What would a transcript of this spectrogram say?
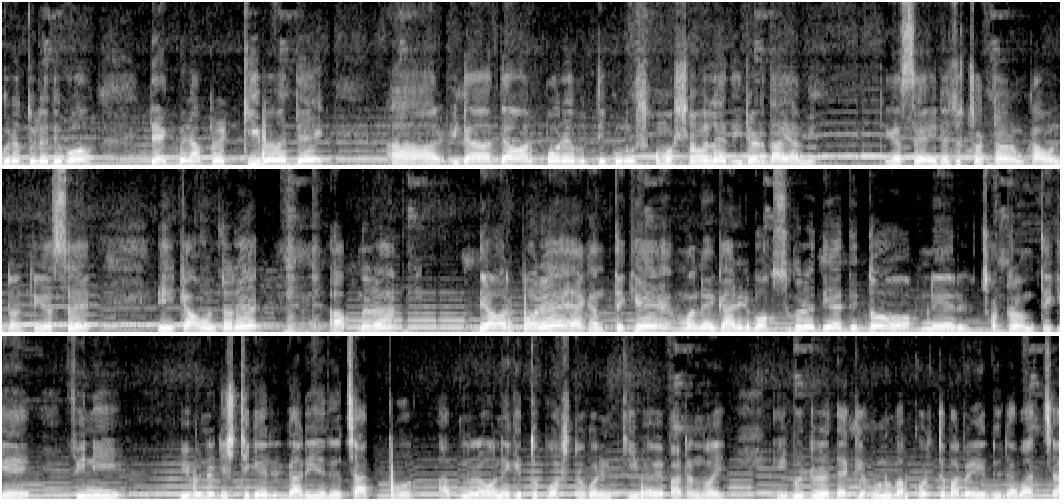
করে তুলে দেব। দেখবেন আপনার কীভাবে দেয়, আর এটা দেওয়ার পরবর্তী কোনো সমস্যা হলে এটার দায় আমি, ঠিক আছে? এটা হচ্ছে চট্টগ্রাম কাউন্টার ঠিক আছে? এই কাউন্টারে আপনারা দেওয়ার পরে এখান থেকে মানে গাড়ির বক্স করে দিয়ে দিত, আপনার চট্টগ্রাম থেকে ফিনি বিভিন্ন ডিস্ট্রিক্টের গাড়ি চাঁদপুর, আপনারা অনেকে তো প্রশ্ন করেন কীভাবে পাঠানো হয়। এই ভিডিওটা দেখলে অনুভব করতে পারবেন এই দুইটা বাচ্চা।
